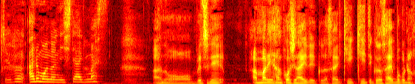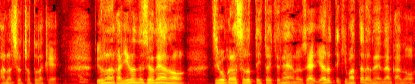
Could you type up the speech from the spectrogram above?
十分あるものにしてありますあの、別に、あんまり反抗しないでください。聞聞いてください。僕の話をちょっとだけ。世の中にいるんですよね。あの、自分からするって言っといてね、あの、ややるって決まったらね、なんかあの、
